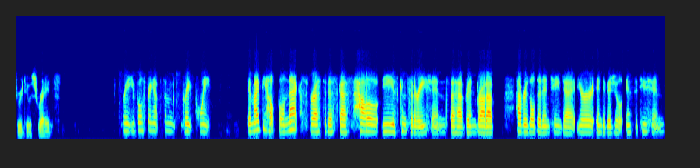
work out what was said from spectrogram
to reduce rates. Great. You both bring up some great points. It might be helpful next for us to discuss how these considerations that have been brought up have resulted in change at your individual institutions.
